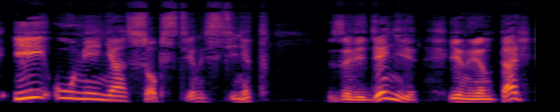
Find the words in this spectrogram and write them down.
— и у меня собственности нет. Заведение, инвентарь,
